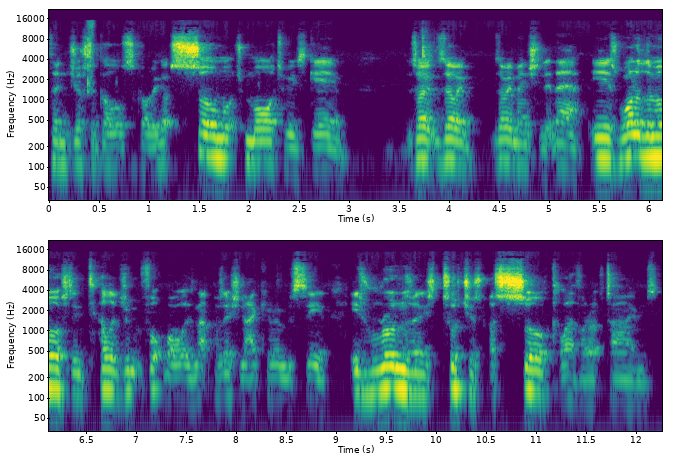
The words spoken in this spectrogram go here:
than just a goal scorer. He got so much more to his game. Zoe, Zoe, Zoe mentioned it there. He is one of the most intelligent footballers in that position I can remember seeing. His runs and his touches are so clever at times.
